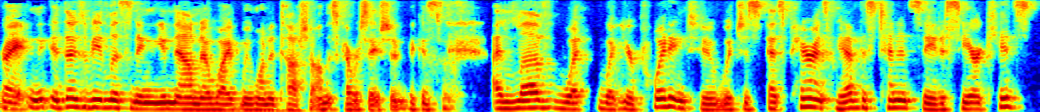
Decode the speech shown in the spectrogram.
Right. And those of you listening, you now know why we wanted Tosha on this conversation because I love what what you're pointing to, which is as parents, we have this tendency to see our kids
